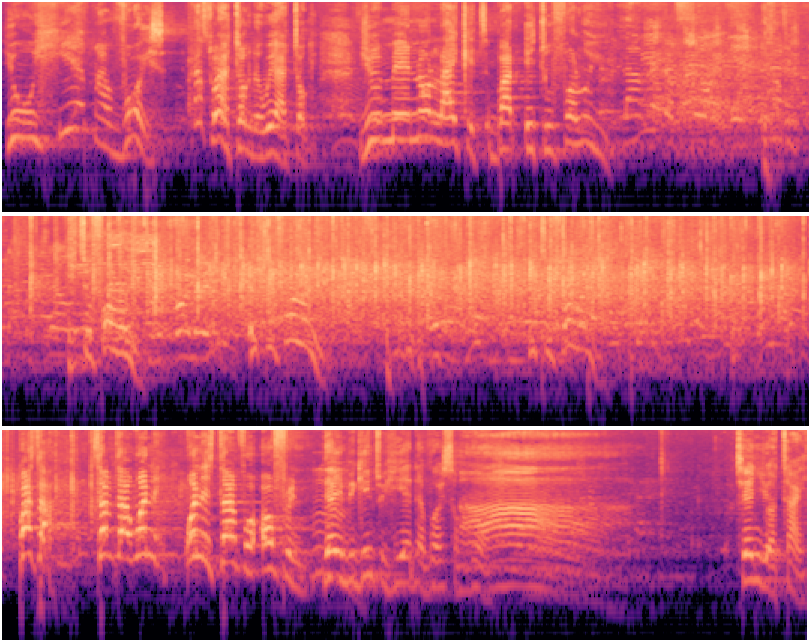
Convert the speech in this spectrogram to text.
You will hear my voice. That's why I talk the way I talk. You may not like it, but it will follow you. It will follow you. It will follow you. It will follow you. Pastor, sometimes when, when it's time for offering, mm. then you begin to hear the voice of God. Ah. Change your tithe.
